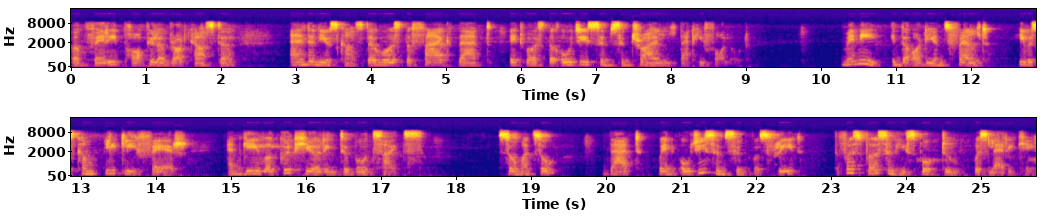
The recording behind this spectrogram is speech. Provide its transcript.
a very popular broadcaster and a newscaster was the fact that it was the O.J. Simpson trial that he followed. Many in the audience felt he was completely fair and gave a good hearing to both sides. So much so that when O.J. Simpson was freed, the first person he spoke to was Larry King.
